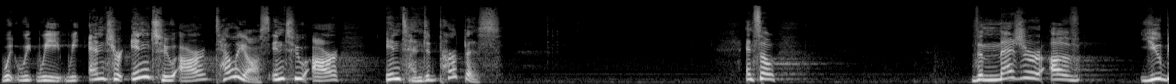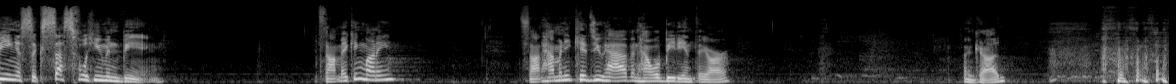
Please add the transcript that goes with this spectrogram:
we, we, we, we enter into our teleos, into our intended purpose. And so, the measure of you being a successful human being it's not making money. It's not how many kids you have and how obedient they are. Thank God.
